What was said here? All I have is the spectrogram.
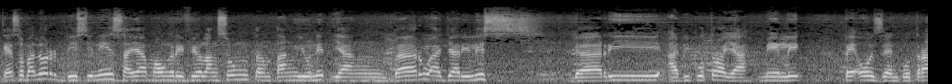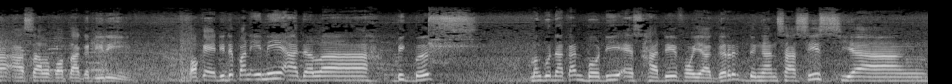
Oke Sobat Lur, di sini saya mau nge-review langsung tentang unit yang baru aja rilis dari Adi Putro ya, milik PO Zen Putra asal kota Kediri. Oke, di depan ini adalah Big Bus menggunakan body SHD Voyager dengan sasis yang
